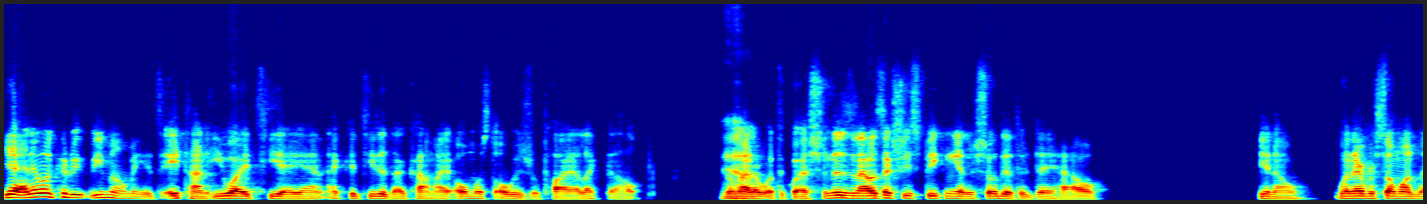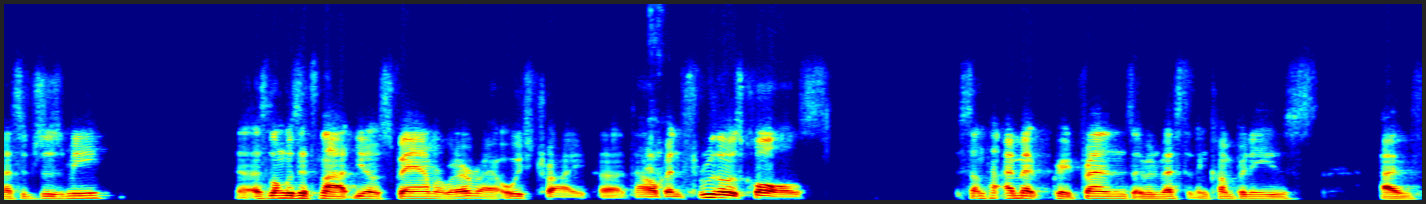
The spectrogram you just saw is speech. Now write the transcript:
Yeah, anyone could email me. It's Eytan, E-Y-T-A-N, at Getida.com. I almost always reply. I like to help, no yeah. matter what the question is. And I was actually speaking at a show the other day how, you know, whenever someone messages me, as long as it's not, you know, spam or whatever, I always try uh, to help. And through those calls, sometimes I met great friends. I've invested in companies. I've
